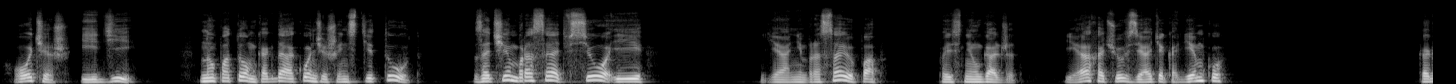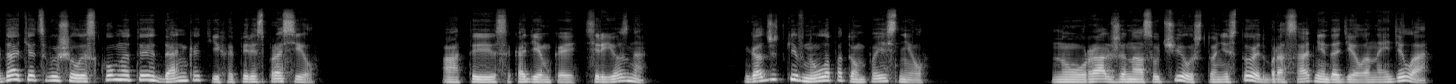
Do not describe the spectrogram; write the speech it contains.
Хочешь – иди. Но потом, когда окончишь институт, зачем бросать все и... «Я не бросаю, пап», – пояснил гаджет. «Я хочу взять академку». Когда отец вышел из комнаты, Данька тихо переспросил. «А ты с академкой серьезно?» Гаджет кивнул, а потом пояснил. «Ну, Рад же нас учил, что не стоит бросать недоделанные дела.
